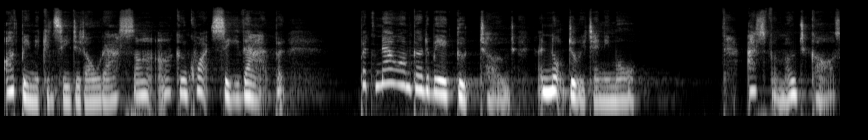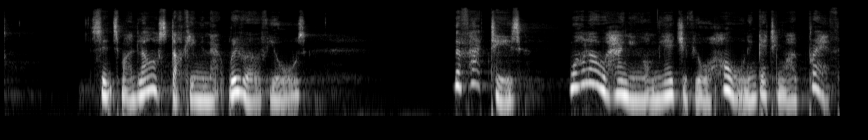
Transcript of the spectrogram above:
I've been a conceited old ass, I, I can quite see that, but but now I'm going to be a good toad and not do it any more. As for motor cars, since my last ducking in that river of yours. The fact is, while I were hanging on the edge of your hole and getting my breath,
